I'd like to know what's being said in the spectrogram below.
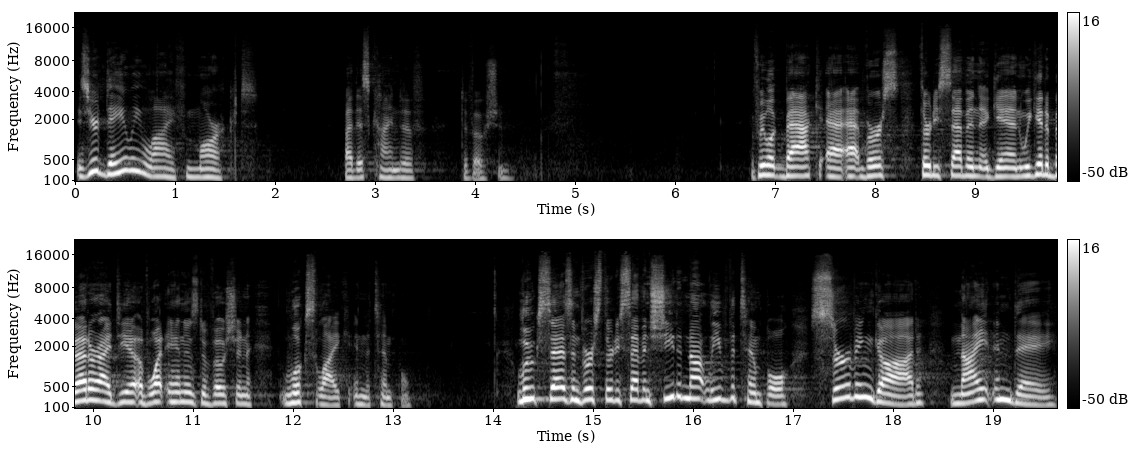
Is your daily life marked by this kind of devotion? If we look back at, at, verse 37 again, we get a better idea of what Anna's devotion looks like in the temple. Luke says in verse 37 she did not leave the temple, serving God night and day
